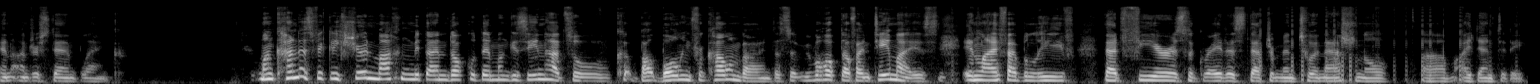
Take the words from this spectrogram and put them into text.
and understand blank. man kann das wirklich schön machen mit einem Doku, den man gesehen hat, so Bowling for Columbine, dass er überhaupt auf ein Thema ist. In life, I believe that fear is the greatest detriment to a national um, identity.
